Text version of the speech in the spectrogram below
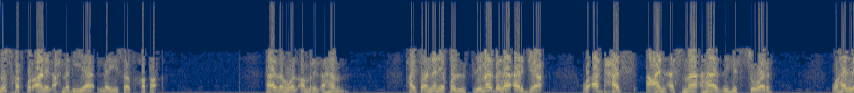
نسخة قرآن الأحمدية ليست خطأ. هذا هو الأمر الأهم. حيث أنني قلت لماذا لا أرجع وأبحث عن أسماء هذه السور وهل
